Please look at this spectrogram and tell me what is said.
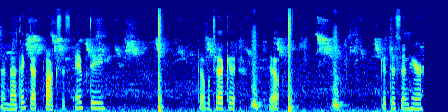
And I think that box is empty. Double check it. Yep. Get this in here.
